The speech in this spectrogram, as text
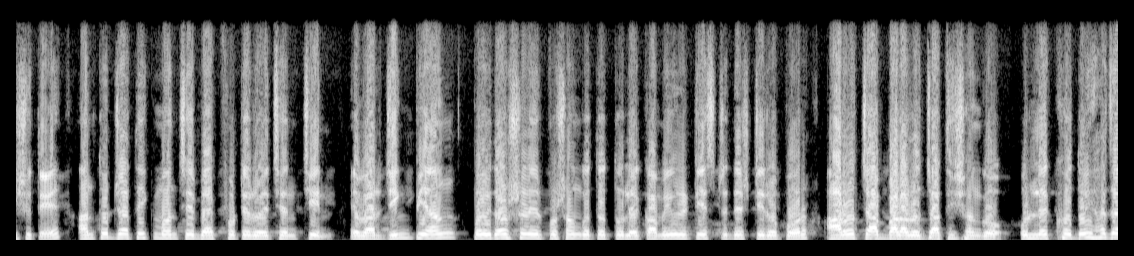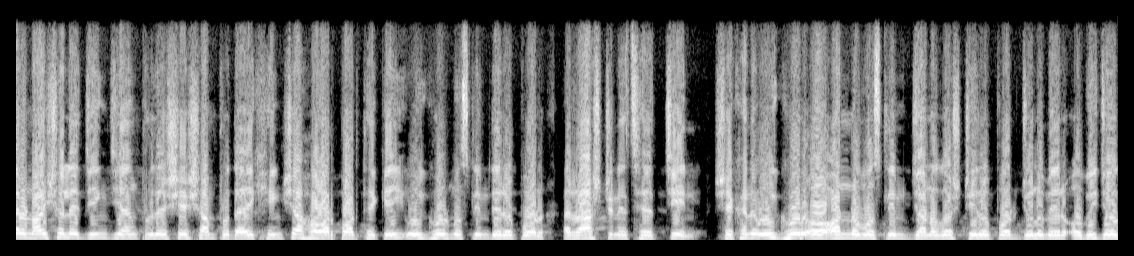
ইস্যুতে আন্তর্জাতিক মঞ্চে ব্যাকফুটে রয়েছেন চীন। এবার জিংপিয়াং পরিদর্শনের প্রসঙ্গত তুলে কমিউনিটিস্ট দেশটির ওপর আরও চাপ বাড়ালো জাতিসংঘ। উল্লেখ্য, দুই সালে জিংজিয়াং প্রদেশে সাম্প্রদায়িক হিংসা হওয়ার পর থেকেই উইঘুর মুসলিমদের ওপর রাশ টেনেছে চীন। সেখানে উইঘুর ও অন্য মুসলিম জনগোষ্ঠীর উপর জুলুমের অভিযোগ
